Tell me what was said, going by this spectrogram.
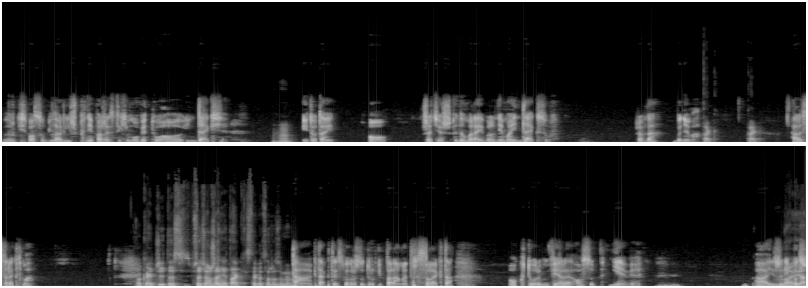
w drugi sposób dla liczb nieparzystych. I mówię tu o indeksie. Mhm. I tutaj, o, przecież enumerable nie ma indeksów. Prawda? Bo nie ma. Tak, tak. Ale select ma. Okej, okay, czyli to jest przeciążenie, tak? Z tego co rozumiem. Tak, tak. To jest po prostu drugi parametr selecta, o którym wiele osób nie wie. A jeżeli no, ja,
